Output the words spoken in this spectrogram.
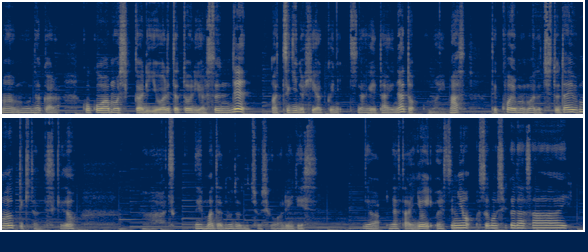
まあもうだからここはもうしっかり言われた通り休んで、まあ、次の飛躍につなげたいなと思います。で声もまだちょっとだいぶ戻ってきたんですけど、まあね、まだ喉の調子が悪いです。では皆さん良いお休みをお過ごしください。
